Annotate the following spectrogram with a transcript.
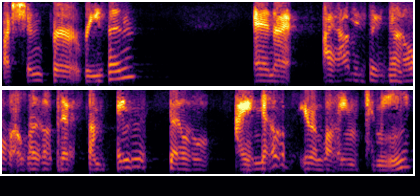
question for a reason. And I, I obviously know a little bit of something. So I know that you're lying to me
